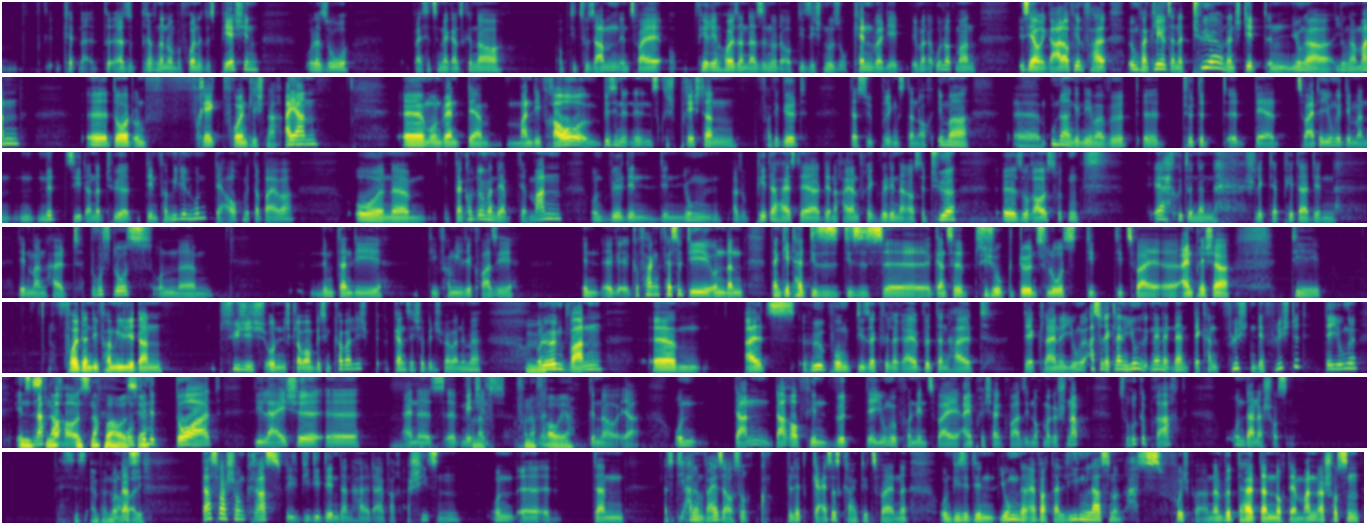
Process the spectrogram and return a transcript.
also treffen dann noch ein befreundetes Pärchen oder so. Weiß jetzt nicht mehr ganz genau, ob die zusammen in zwei Ferienhäusern da sind oder ob die sich nur so kennen, weil die immer da Urlaub machen. Ist ja auch egal. Auf jeden Fall, irgendwann klingelt es an der Tür und dann steht ein junger, junger Mann äh, dort und fragt freundlich nach Eiern. Ähm, und während der Mann die Frau ein bisschen in, ins Gespräch dann verwickelt, das übrigens dann auch immer äh, unangenehmer wird, äh, tötet äh, der zweite Junge, den man nicht sieht an der Tür, den Familienhund, der auch mit dabei war. Und ähm, dann kommt irgendwann der, der Mann und will den, den Jungen, also Peter heißt der, der nach Eiern fragt, will den dann aus der Tür äh, so rausdrücken. Ja, gut, und dann schlägt der Peter den den man halt bewusstlos und ähm, nimmt dann die, die Familie quasi in, äh, gefangen, fesselt die und dann, dann geht halt dieses, dieses äh, ganze Psychogedöns los. Die, die zwei äh, Einbrecher, die foltern die Familie dann psychisch und ich glaube auch ein bisschen körperlich. Ganz sicher bin ich mir aber nicht mehr. Mhm. Und irgendwann ähm, als Höhepunkt dieser Quälerei wird dann halt der kleine Junge, achso, der kleine Junge, nein, nein, nein, der kann flüchten. Der flüchtet, der Junge, ins, ins Nachbarhaus. Nach, ins Nachbarhaus, und ja. findet dort die Leiche äh, eines äh, Mädchens. Von einer ne? Frau, ja. Genau, ja. Und dann daraufhin wird der Junge von den zwei Einbrechern quasi nochmal geschnappt, zurückgebracht und dann erschossen. Es ist einfach nur Und das- abartig. Das war schon krass, wie, wie die den dann halt einfach erschießen. Und äh, dann, also die Art und Weise auch so komplett geisteskrank, die zwei, ne? Und wie sie den Jungen dann einfach da liegen lassen und ach, das ist furchtbar. Und dann wird halt dann noch der Mann erschossen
